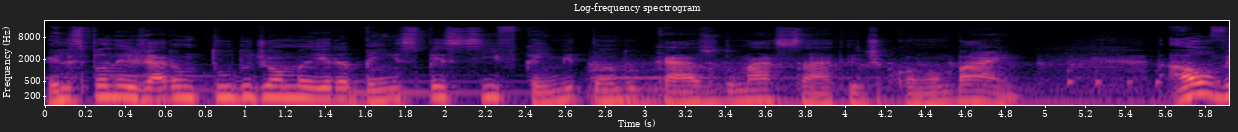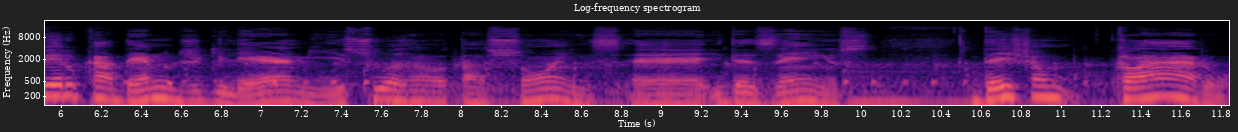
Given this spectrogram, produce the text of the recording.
Eles planejaram tudo de uma maneira bem específica, imitando o caso do massacre de Columbine. Ao ver o caderno de Guilherme e suas anotações é, e desenhos, deixam claro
